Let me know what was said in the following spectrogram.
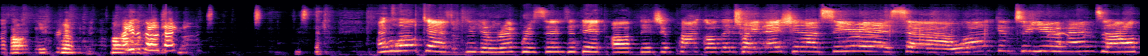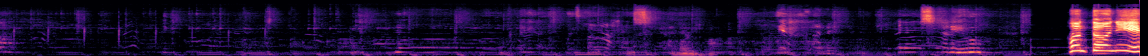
ありがとうございます。And welcome to the representative of the Japan Golden Train National Series. Uh, welcome to you, hands up. 本当に、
